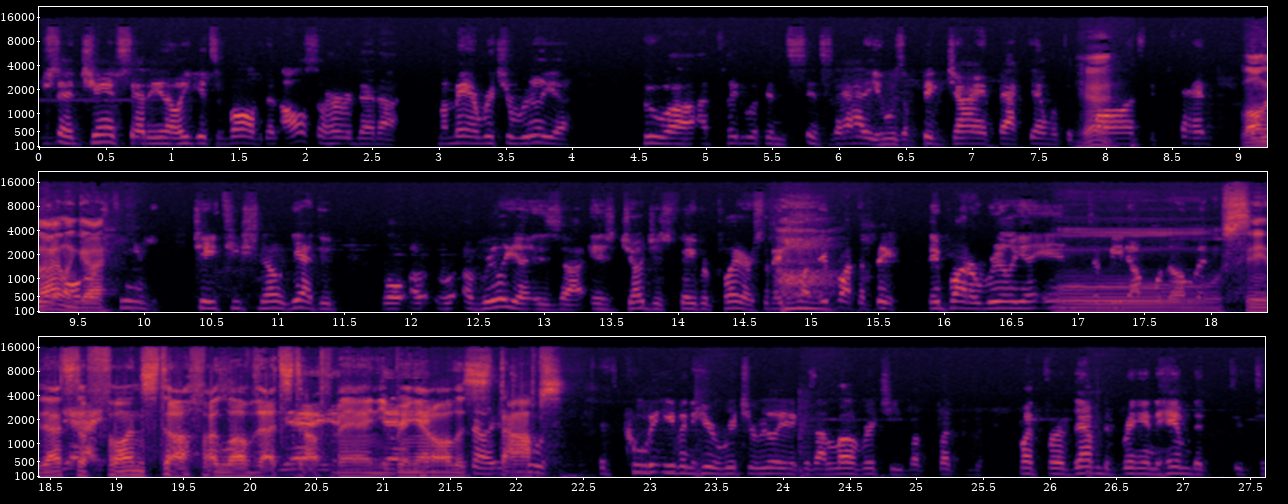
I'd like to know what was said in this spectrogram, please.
percent chance that you know he gets involved. And I also heard that uh, my man Richard Aurilia, who uh, I played with in Cincinnati, who was a big giant back then with the Yeah. Bonds, the Kent, Long Island guy. teams, JT Snow, yeah, dude. Well, uh, Aurilia is uh, is Judge's favorite player, so they brought, they brought the big they brought Aurilia in to meet up with him. And see, that's the Yeah. fun stuff. I love that Yeah, stuff, man. You bring out all the So it's stops. it's cool to even hear Richard Aurilia because I love Richie, but but but for them to bring in him to to, to,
